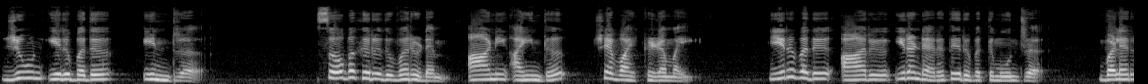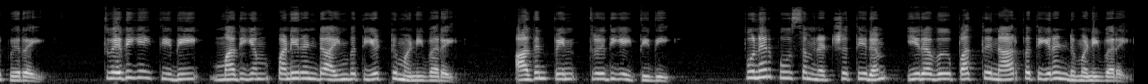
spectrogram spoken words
ஜூன் இருபது இன்று. சோபகிருது வருடம் ஆணி ஐந்து செவ்வாய்க்கிழமை. இருபது ஆறு இரண்டாயிரத்து இருபத்தி மூன்று. வளர்பிறை. துவதியை திதி மதியம் பனிரெண்டு ஐம்பத்தி எட்டு மணி வரை. அதன்பின் திருதியை திதி. புனர்பூசம் நட்சத்திரம் இரவு பத்து நாற்பத்தி இரண்டு மணி வரை.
